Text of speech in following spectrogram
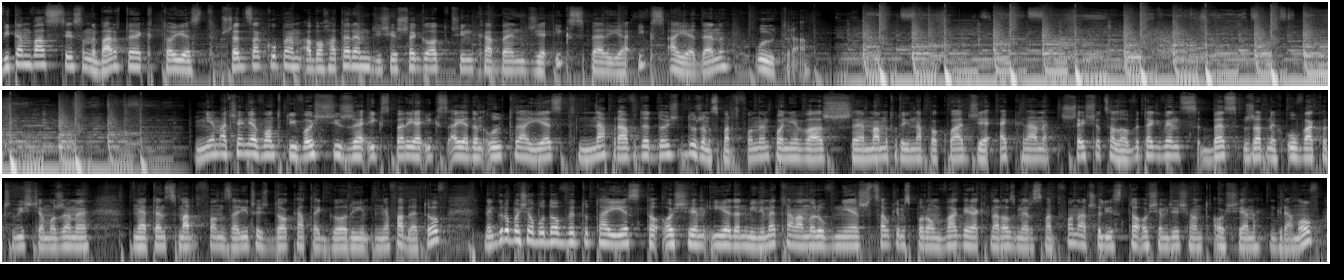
Witam Was, z tej strony Bartek, to jest przed zakupem, a bohaterem dzisiejszego odcinka będzie Xperia XA1 Ultra. Nie ma cienia wątpliwości, że Xperia XA1 Ultra jest naprawdę dość dużym smartfonem, ponieważ e, mamy tutaj na pokładzie ekran 6-calowy, tak więc bez żadnych uwag oczywiście możemy e, ten smartfon zaliczyć do kategorii e, tabletów. Grubość obudowy tutaj jest to 8,1 mm, mamy również całkiem sporą wagę jak na rozmiar smartfona, czyli 188 gramów.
